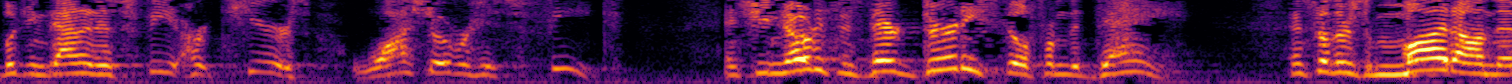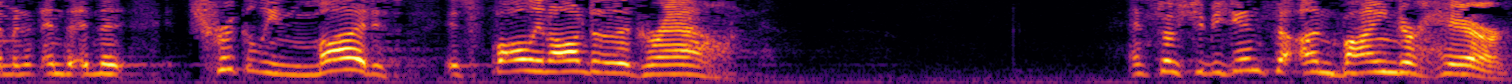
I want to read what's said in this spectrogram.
looking down at his feet, her tears wash over his feet. And she notices they're dirty still from the day. And so there's mud on them, and, and, and the trickling mud is, is falling onto the ground. And so she begins to unbind her hair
